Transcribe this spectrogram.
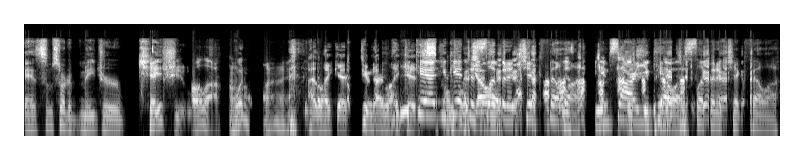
as some sort of major Chick issue. Fil-A. What- Oh, all right. I like it, dude. I like You it. can't. You so can't much. just slip it at Chick Fil A. I'm sorry, you can't just slip it at Chick Fil A.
